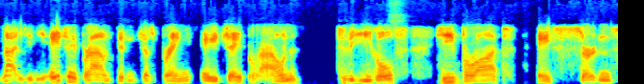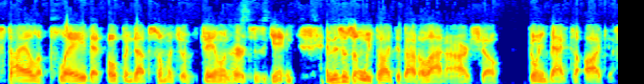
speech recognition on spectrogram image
not AJ Brown didn't just bring AJ Brown to the Eagles. He brought a certain style of play that opened up so much of Jalen Hurts' game. And this is something we talked about a lot on our show going back to August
